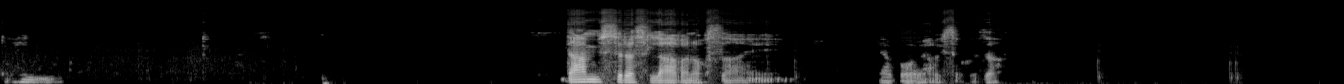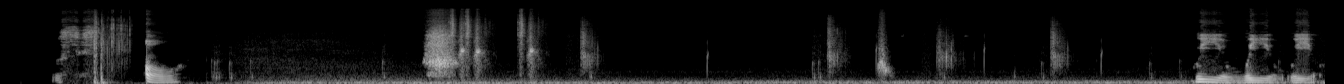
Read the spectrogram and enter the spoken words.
Da hinten. Da müsste das Lava noch sein. Jawohl, habe ich so gesagt. Wusste ich. Oh. Wio, wio, wio.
